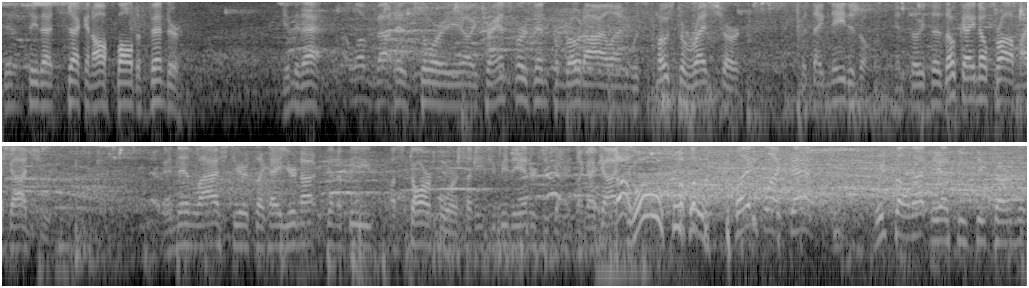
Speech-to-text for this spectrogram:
didn't see that second off-ball defender. Give me that. I love about his story, you know, he transfers in from Rhode Island, was supposed to redshirt, but they needed him. And so he says, okay, no problem, I got you. And then last year, it's like, hey, you're not going to be a star for us. I need you to be the energy guy. He's like, I got you. Oh, plays like that. We saw that in the SEC tournament.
